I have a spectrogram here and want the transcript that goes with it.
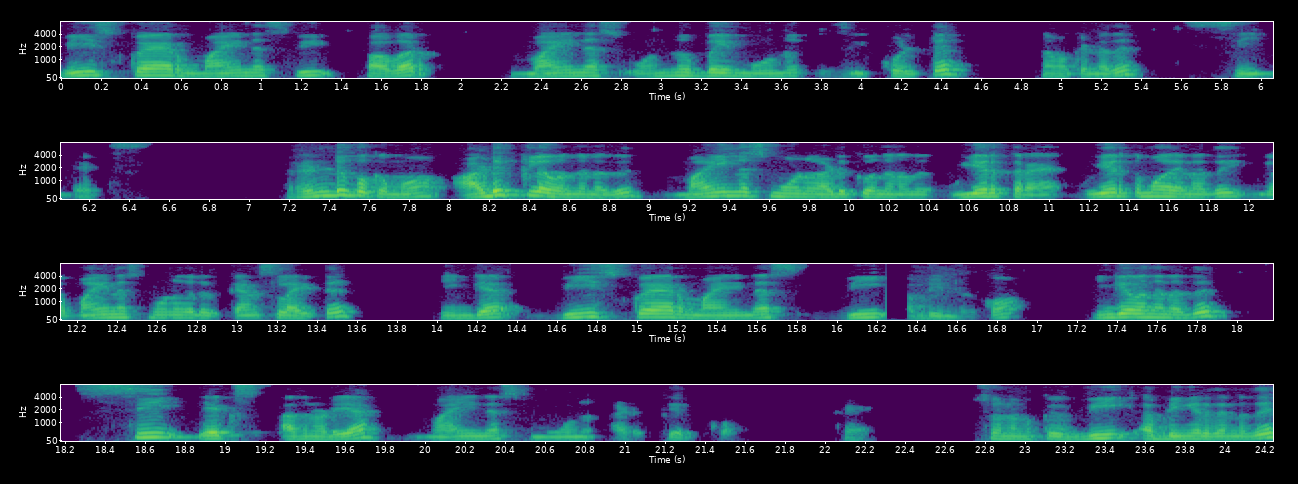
V square minus v power minus ஒன்று பை மூணு இஸ் ஈக்குவல் டு நமக்கு என்னது? சிஎக்ஸ் ரெண்டு பக்கமும் அடுக்குல வந்து என்னது? மைனஸ் மூணு அடுக்கு வந்து என்னது? உயர்த்துறேன். உயர்த்தும் போது என்னது? இங்க மைனஸ் மூணுங்கிறது கேன்சல் ஆயிட்டு இங்க வி ஸ்கொயர் மைனஸ் வி அப்படின்னு இருக்கும். இங்க வந்து என்னது? சிஎக்ஸ் அதனுடைய மைனஸ் மூணு அடுக்கு இருக்கும். ஓகே ஸோ நமக்கு வி அப்படிங்கிறது என்னது?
